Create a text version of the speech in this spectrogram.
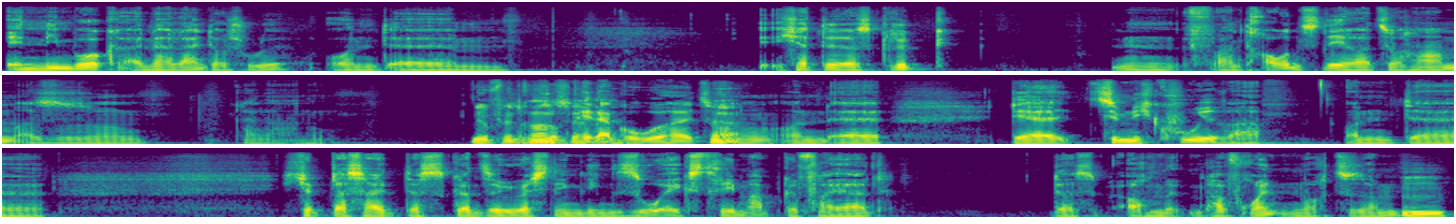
in Nienburg, einer Leintauschule. Und ähm, ich hatte das Glück, einen Vertrauenslehrer zu haben, also so, ein, keine Ahnung, Nur für so Pädagoge halt so, Ja. ne? und äh, der ziemlich cool war. Und äh, ich habe das halt, das ganze Wrestling-Ding so extrem abgefeiert, dass auch mit ein paar Freunden noch zusammen, Mhm.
